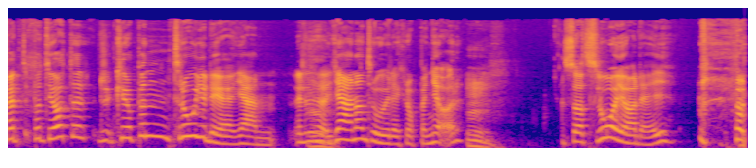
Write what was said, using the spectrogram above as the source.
för att på teater, kroppen tror ju det, hjärn, eller här, hjärnan tror ju det kroppen gör. Mm. Så att slår jag dig, då,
